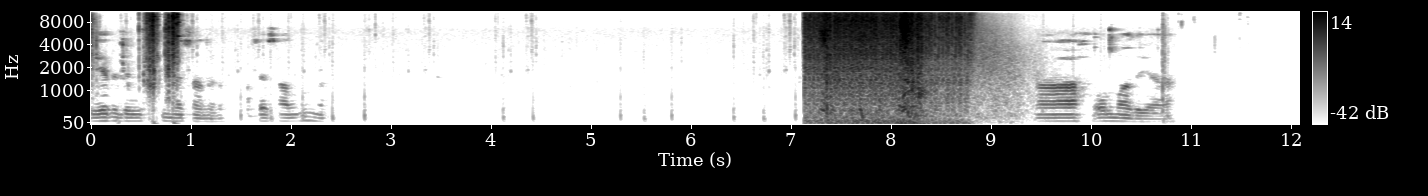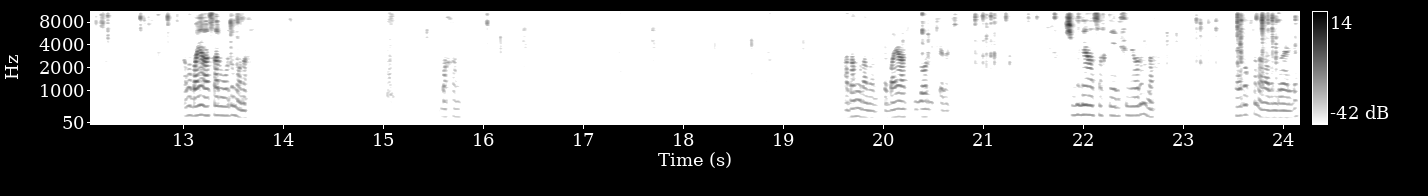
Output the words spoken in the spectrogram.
Diğeri de üstünde sanırım. Ses aldım da. Ah olmadı ya. Ama bayağı hasar vurdum ona. Bakalım. Adam vuramadı. Bayağı zor bir challenge. Şimdi ne alsak diye düşünüyorum da. P90 alalım bu arada.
